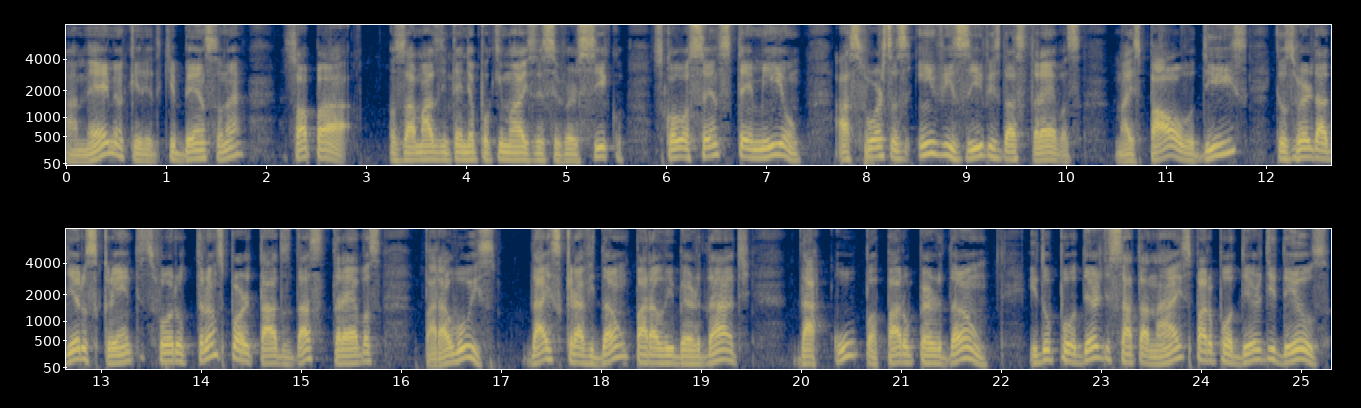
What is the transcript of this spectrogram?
Amém, meu querido? Que benção, né? Só para os amados entendem um pouquinho mais esse versículo, os colossenses temiam as forças invisíveis das trevas, mas Paulo diz que os verdadeiros crentes foram transportados das trevas para a luz, da escravidão para a liberdade, da culpa para o perdão e do poder de Satanás para o poder de Deus.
